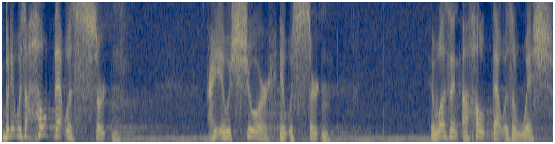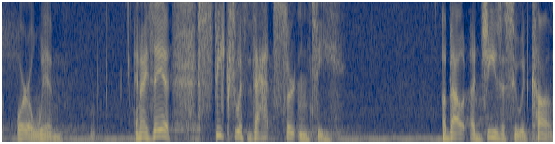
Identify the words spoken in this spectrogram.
but it was a hope that was certain, right? It was sure, it was certain. It wasn't a hope that was a wish or a whim. And Isaiah speaks with that certainty about a Jesus who would come,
